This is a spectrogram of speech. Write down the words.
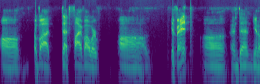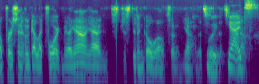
um, about that five hour uh, event. Uh, and then you know, person who got like fourth and be like, oh yeah, it just didn't go well. So you know, that's, Well, that's Yeah, kinda- it's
